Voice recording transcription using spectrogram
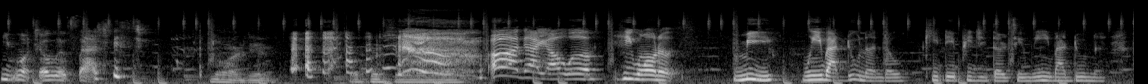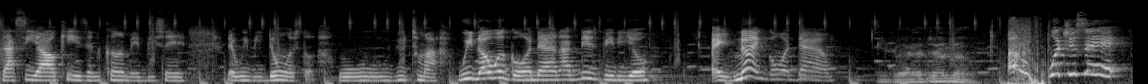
you want your little sausage. No, I didn't. Don't put shit in my mouth. Oh, I got y'all. Well, he wanted me. We ain't about to do nothing though. Keep that PG-13. We ain't about to do nothing. Cause I see y'all kids in the comment be saying that we be doing stuff. Ooh, you to my. We know what's going down on this video. Ain't nothing going down. I'm glad y'all know. Oh, what you said?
